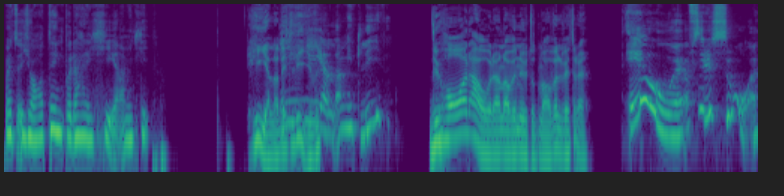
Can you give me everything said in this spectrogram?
Vet du, jag har tänkt på det här i hela mitt liv. Hela ditt liv. hela mitt liv. Du har auran av en utåtnavel, vet du det? Ew! Varför säger du så?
